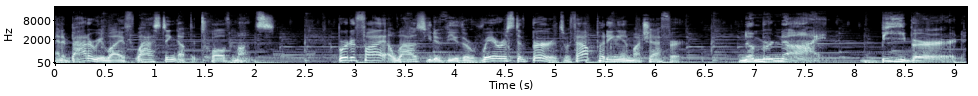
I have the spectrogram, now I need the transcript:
and a battery life lasting up to 12 months. Birdfy allows you to view the rarest of birds without putting in much effort. Number 9. Bebird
